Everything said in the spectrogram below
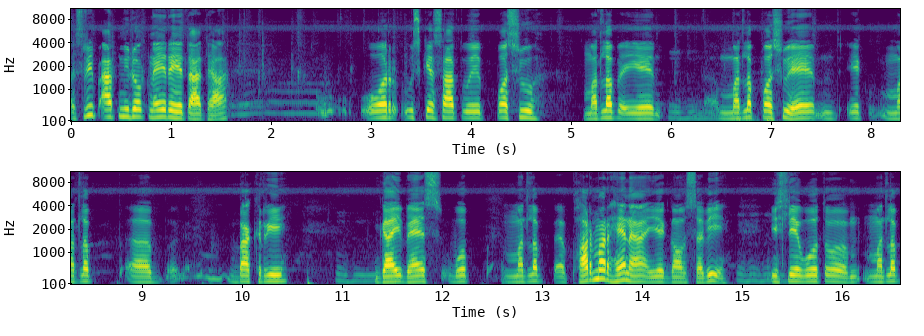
सिर्फ़ आदमी लोग नहीं रहता था और उसके साथ वे पशु मतलब ये मतलब पशु है एक मतलब बकरी गाय भैंस वो मतलब फार्मर है ना ये गाँव सभी इसलिए वो तो मतलब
